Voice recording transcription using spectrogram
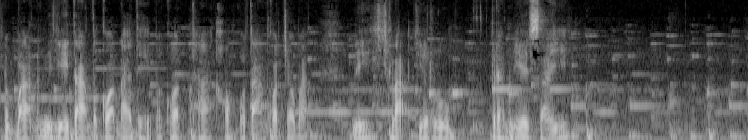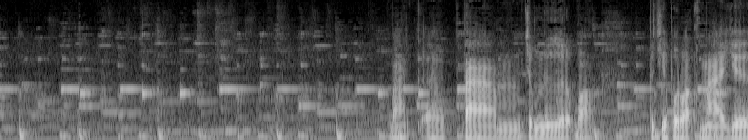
ខ្ញុំបាទនឹងនិយាយតាមប្រគាត់ដែរទេបើគាត់ថាខុសក៏តាមគាត់ចោលបាទនេះឆ្លាក់ជារូបព្រះមនីឥសីបាទតាមជំនឿរបស់ ប្រជាពលរដ្ឋខ្មែរយើង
